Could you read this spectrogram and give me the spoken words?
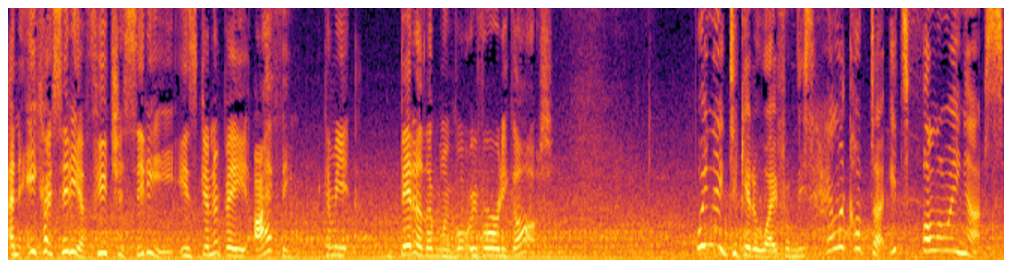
an eco city a future city is going to be i think to be better than what we've already got we need to get away from this helicopter. It's following us.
